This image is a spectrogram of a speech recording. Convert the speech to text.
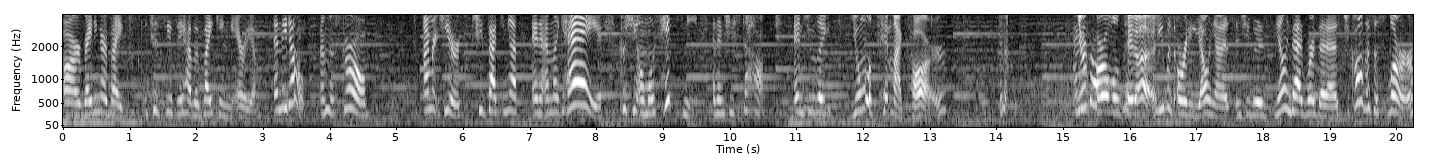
are riding our bikes to see if they have a biking area and they don't. And this girl I'm right here. She's backing up, and I'm like, hey, because she almost hits me. And then she stops. And she was like, You almost hit my car. And your car almost hit us. She was already yelling at us, and she was yelling bad words at us. She called us a slur.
